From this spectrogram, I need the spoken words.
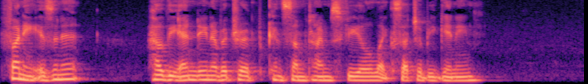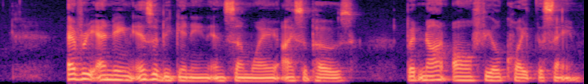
Funny, isn't it? How the ending of a trip can sometimes feel like such a beginning. Every ending is a beginning in some way, I suppose, but not all feel quite the same.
